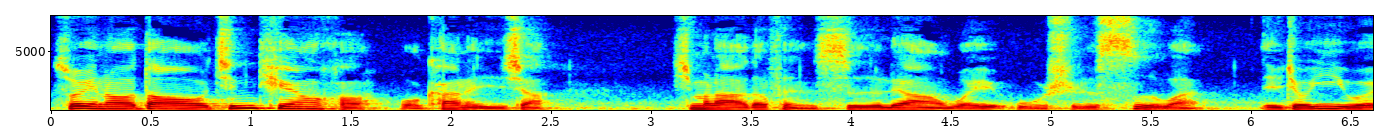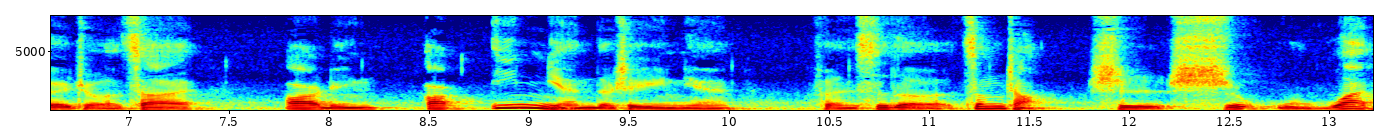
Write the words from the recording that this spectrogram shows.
所以呢，到今天哈，我看了一下。喜马拉雅的粉丝量为五十四万，也就意味着在二零二一年的这一年，粉丝的增长是十五万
